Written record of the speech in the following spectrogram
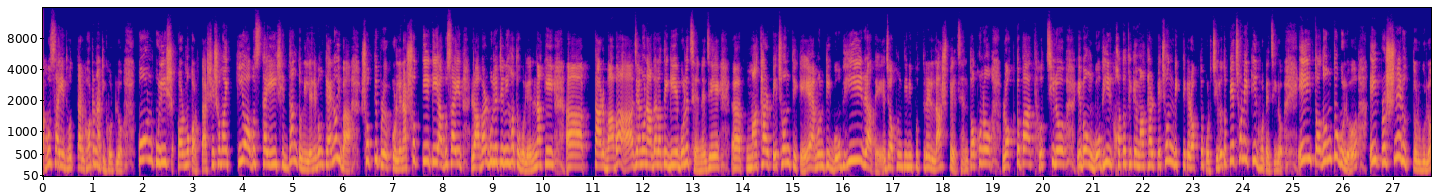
আবু সাইদ হত্যার ঘটনাটি ঘটলো, কোন পুলিশ কর্মকর্তা সে সময় কি অবস্থায় এই সিদ্ধান্ত নিলেন এবং কেনই বা শক্তি প্রয়োগ করলেন? আর সত্যি কি আবু সাইদ রাবার বুলেটে নিহত হলেন? নাকি তার বাবা যেমন আদালতে গিয়ে বলেছেন যে মাথার পেছন থেকে এমনকি গভীর রাতে যখন তিনি পুত্রের লাশ পেয়েছেন, তখনও রক্তপাত হচ্ছিল এবং গভীর ক্ষত থেকে মাথার পেছন দিক থেকে রক্ত পড়ছিল। তো পেছনে কি ঘটেছিল? এই তদন্তগুলো, এই প্রশ্নের উত্তরগুলো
